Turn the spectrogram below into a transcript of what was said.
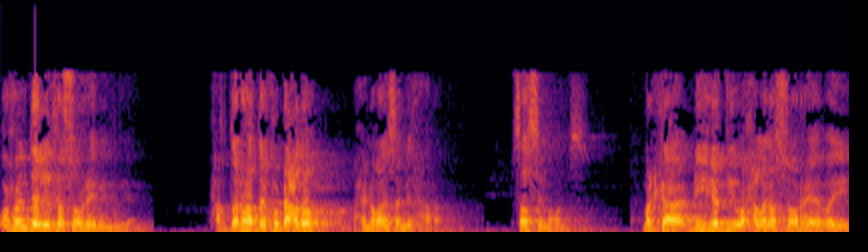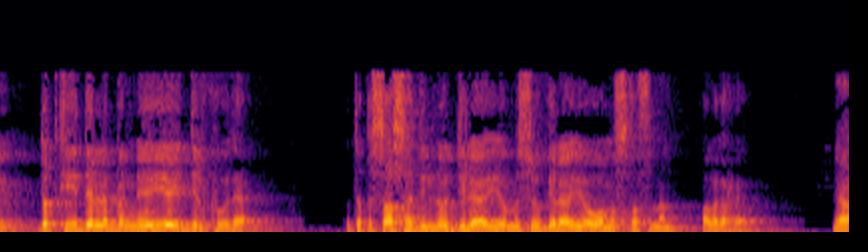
Wuxuun daliil ka soo reebay mooyaane. Xaqdarro hadday ku dhacdo waxay noqonaysaa mid xaaraan. Saasay noqonaysa marka dhiigaggii waxaa laga soo reebay dadkii dee la banneeyey dilkooda. Hadde qisaas haddii loo dilaayo ma soo gelaayo waa mustasnan waa laga reebay. Ya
